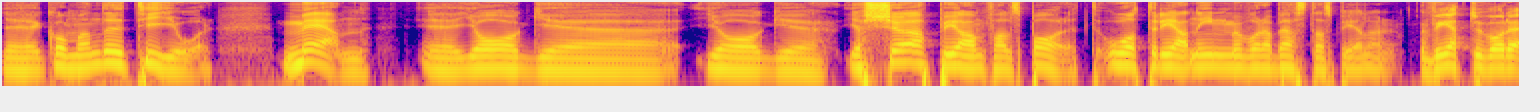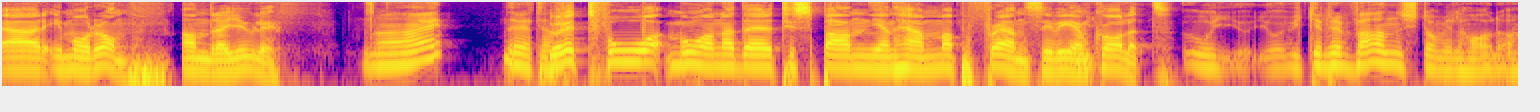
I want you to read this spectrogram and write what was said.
eh, kommande tio år. Men eh, jag, eh, jag, jag köper ju anfallsparet. Återigen, in med våra bästa spelare. Vet du vad det är imorgon, 2 juli? Nej, det vet jag Då är det två månader till Spanien hemma på Friends i VM-kvalet. Oj, oj, oj, vilken revansch de vill ha då,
